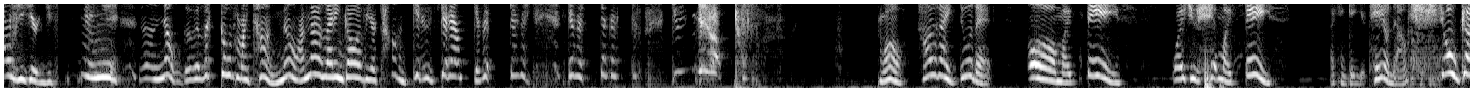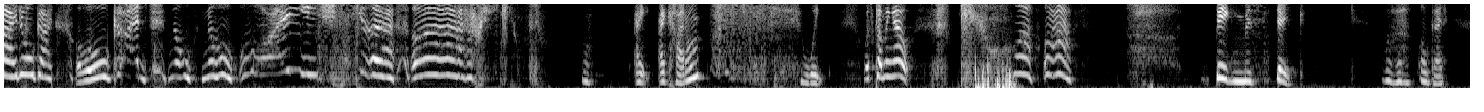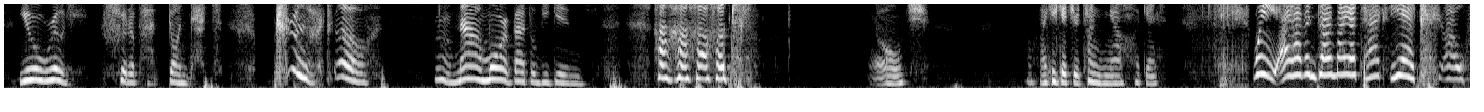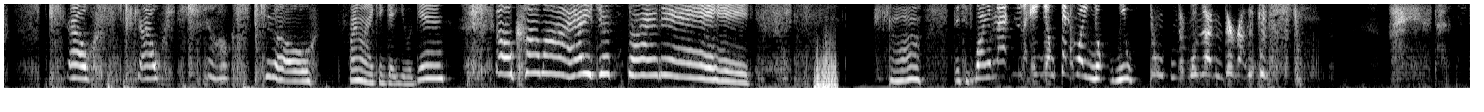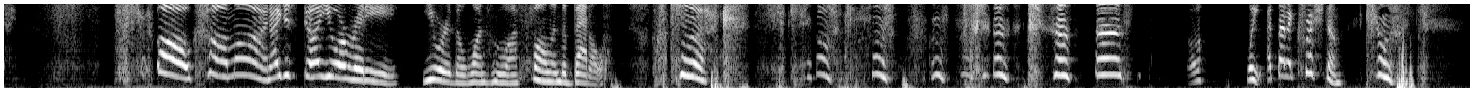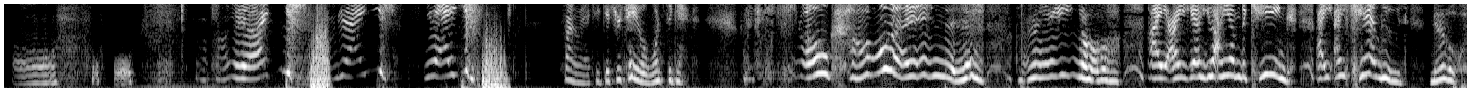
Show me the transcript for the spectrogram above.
over here, you... No, let go of my tongue. No, I'm not letting go of your tongue. Get it, get out, give it, give it, give it, give it, give it. Whoa, how did I do that? Oh, my face. Why'd you hit my face? I can get your tail now. Oh God! Oh God! Oh God! No! No! I I caught him. Wait, what's coming out? Big mistake. Oh God! You really should have done that. Oh. Now more battle begins. Ha ha ha ha. Ouch. I can get your tongue now again. Wait, I haven't done my attacks yet. Ow. Ow. Ow. Ow. Ow. Finally, I can get you again. Oh, come on. I just started. Uh, this is why I'm not letting you get away. No, you don't. I time. Oh, come on. I just got you already. you are the one who uh, fall in the battle. Wait, I thought I crushed them. Oh. Finally, I could get your tail once again. Oh, come on. No, I, I, I, I am the king. I, I can't lose. No, no,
